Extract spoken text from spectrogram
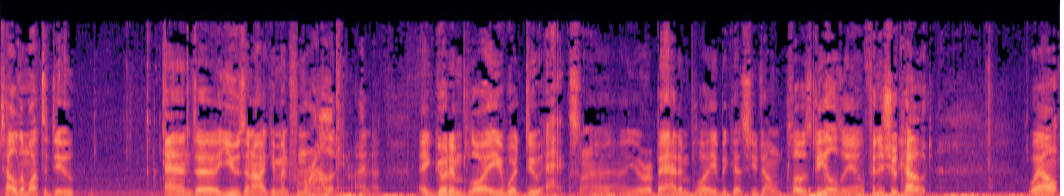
tell them what to do, and uh, use an argument for morality, right? A, good employee would do X. Uh, you're a bad employee because you don't close deals. You don't finish your code. Well,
